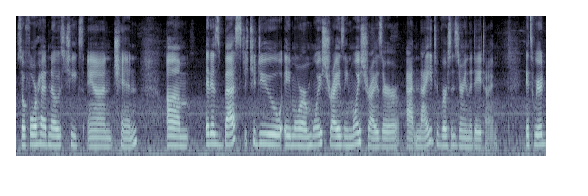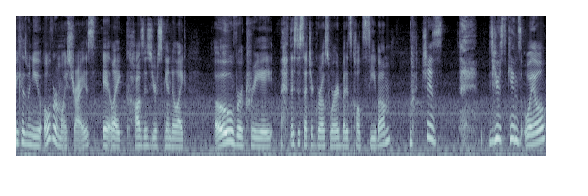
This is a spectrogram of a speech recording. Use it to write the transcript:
so forehead, nose, cheeks, and chin. Um, it is best to do a more moisturizing moisturizer at night versus during the daytime it's weird because when you over moisturize, it like causes your skin to like over create. This is such a gross word, but it's called sebum, which is your skin's oil.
